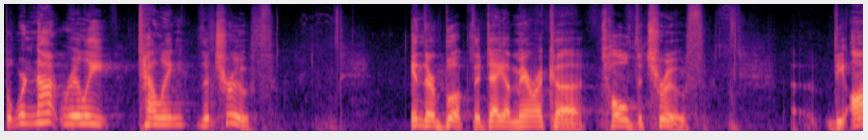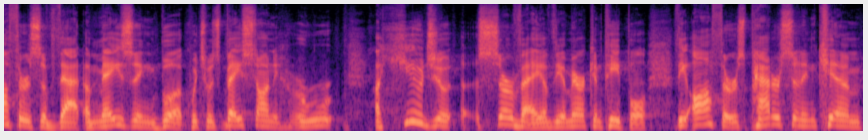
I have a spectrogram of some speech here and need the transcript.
But we're not really telling the truth. In their book, The Day America Told the Truth, uh, the authors of that amazing book, which was based on a huge uh, survey of the American people, the authors, Patterson and Kim,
